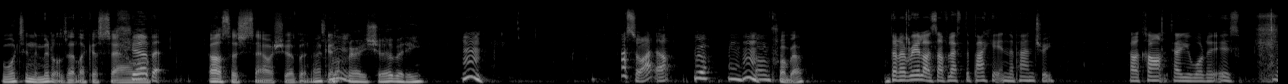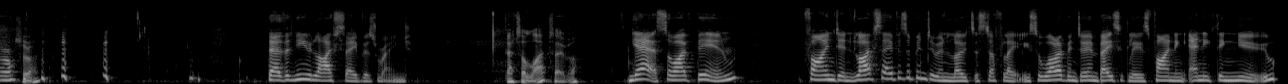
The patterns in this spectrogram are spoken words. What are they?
What's in the middle? Is that like a sour sherbet. Oh, so sour sherbet. Okay, Not very sherbety. That's all right. That. yeah, mm, no, it's not bad. But I realised I've left the packet in the pantry. So I can't tell you what it is. Oh, that's all right. They're the new Lifesavers range. That's a lifesaver. Yeah, so I've been finding Lifesavers have been doing loads of stuff lately. So what I've been doing basically is finding anything new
